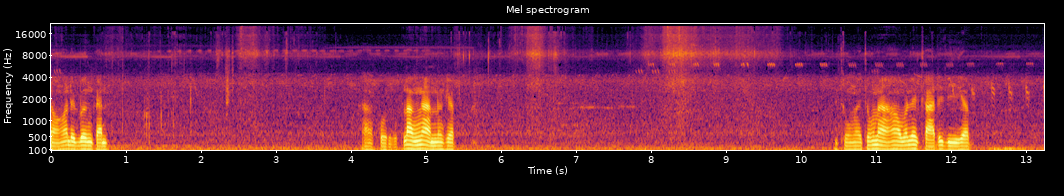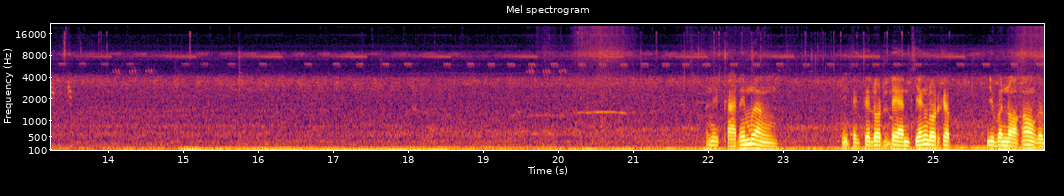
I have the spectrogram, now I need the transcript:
น้องเขาได้เบิ่งกันอาโคตรกับร่างงานนะครับตรงไหนตรงหน้าเขาบรรยากาศได้ดีครับบรรยากาศในเมืองมีแต่แต่รถแลนเสียงรถครับ อยู่บนนอกห้องกับ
